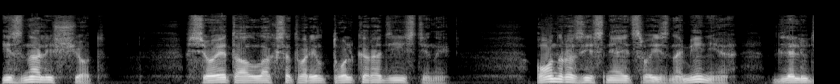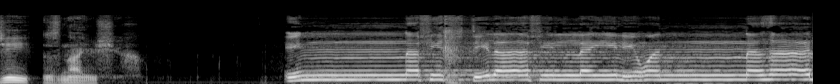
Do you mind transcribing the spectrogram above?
и знали счет. Все это Аллах сотворил только ради истины. Он разъясняет свои знамения для людей знающих. إن في اختلاف الليل والنهار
